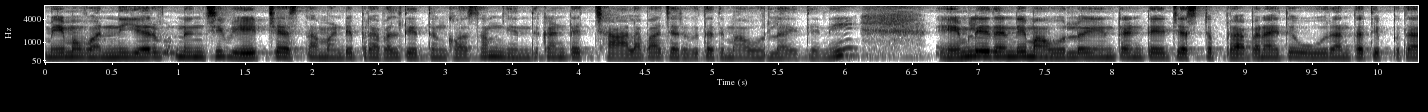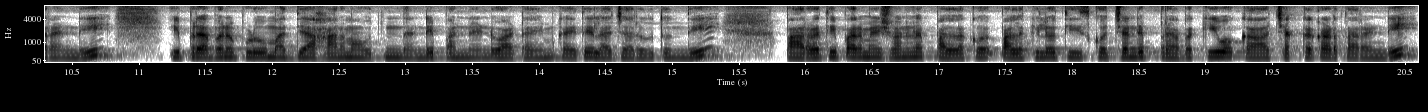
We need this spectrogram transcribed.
మేము వన్ ఇయర్ నుంచి వెయిట్ చేస్తామండి ప్రభల తీర్థం కోసం. ఎందుకంటే చాలా బాగా జరుగుతుంది మా ఊర్లో అయితేని. ఏం లేదండి మా ఊర్లో ఏంటంటే జస్ట్ ప్రభను అయితే ఊరంతా తిప్పుతారండి. ఈ ప్రభను ఇప్పుడు మధ్యాహ్నం అవుతుందండి పన్నెండు ఆ టైంకి అయితే ఇలా జరుగుతుంది. పార్వతీ పరమేశ్వరుని పల్లక పల్లకిలో తీసుకొచ్చండి. ప్రభకి ఒక చెక్క కడతారండి.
